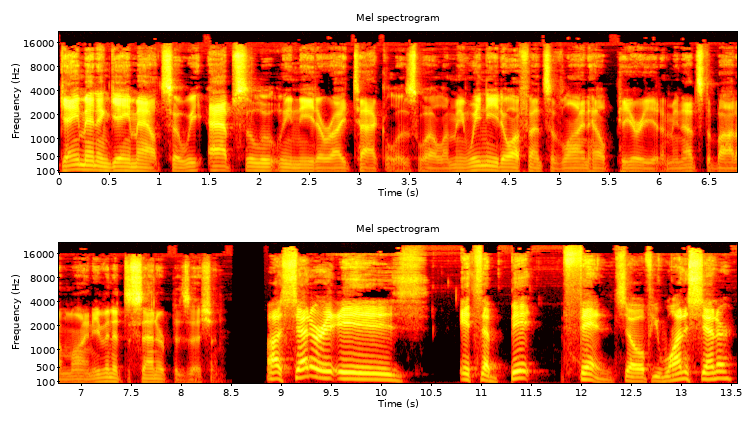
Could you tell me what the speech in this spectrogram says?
game in and game out. So we absolutely need a right tackle as well. I mean, we need offensive line help. Period. I mean, that's the bottom line, even at the center position. Uh, center is it's a bit thin. So if you want a center,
